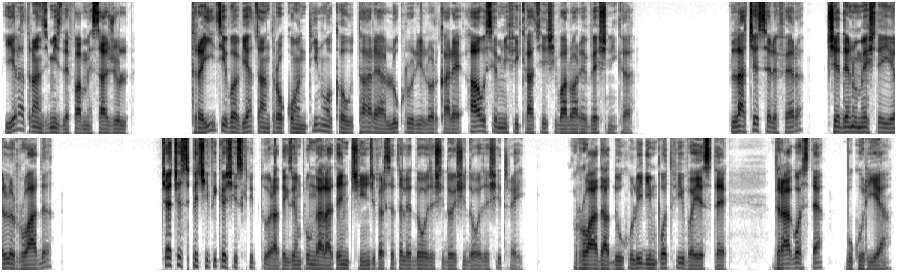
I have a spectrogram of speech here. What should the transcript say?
el a transmis de fapt mesajul Trăiți-vă viața într-o continuă căutare a lucrurilor care au semnificație și valoare veșnică. La ce se referă? Ce denumește el roadă? Ceea ce specifică și Scriptura, de exemplu în Galaten 5, versetele 22 și 23. Roada Duhului, din potrivă, este dragostea, bucuria,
